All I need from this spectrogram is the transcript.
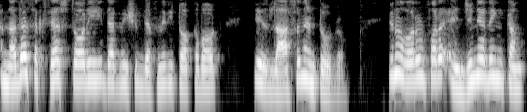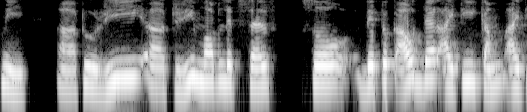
Another success story that we should definitely talk about is Larsen and Toubro. You know, Varun, for an engineering company uh, to re uh, to remodel itself, so they took out their IT com- IT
